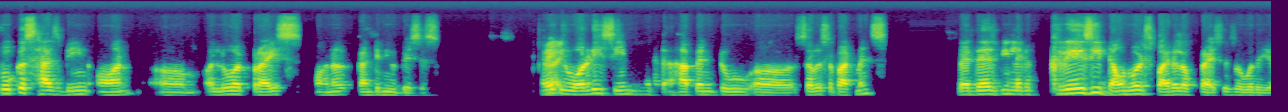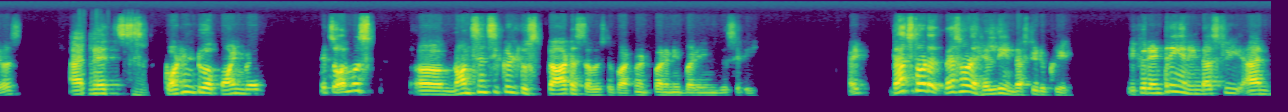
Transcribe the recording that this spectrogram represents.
focus has been on um, a lower price on a continued basis. Right, Right. you've already seen that happen to uh, service departments where there's been like a crazy downward spiral of prices over the years. And it's gotten to a point where it's almost uh, nonsensical to start a service department for anybody in the city that's not a that's not a healthy industry to create. If you're entering an industry and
